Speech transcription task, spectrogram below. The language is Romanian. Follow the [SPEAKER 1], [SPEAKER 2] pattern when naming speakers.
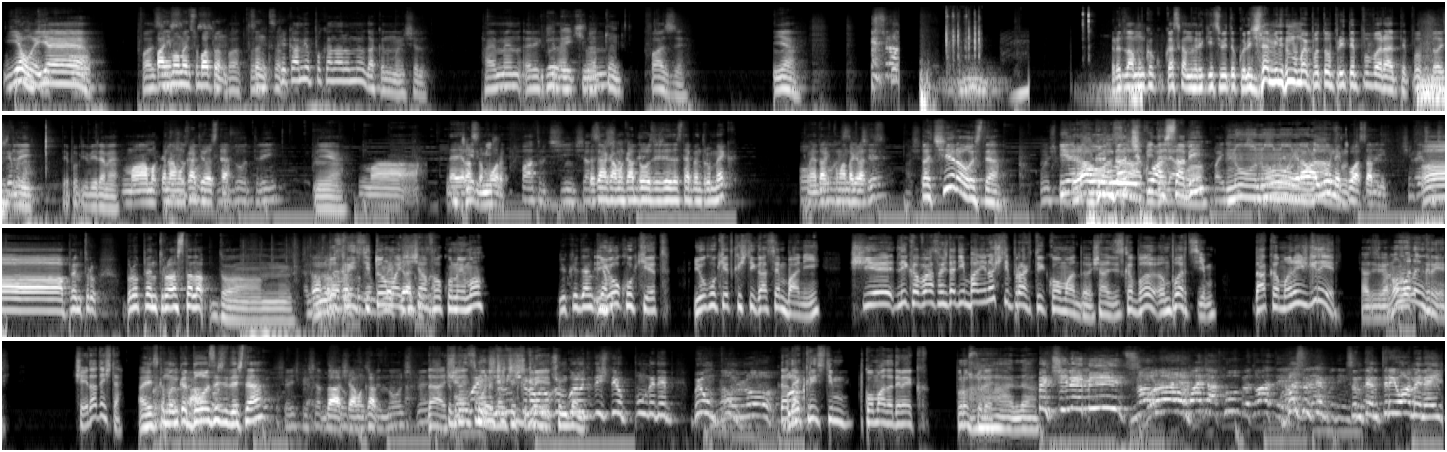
[SPEAKER 1] E un
[SPEAKER 2] mă,
[SPEAKER 1] clip
[SPEAKER 2] ia, ia, ia.
[SPEAKER 1] cu-
[SPEAKER 2] Faze
[SPEAKER 1] Funny moment sub aton.
[SPEAKER 2] aton.
[SPEAKER 1] Sunt, sunt.
[SPEAKER 2] Cred că am eu pe canalul meu, dacă nu mă înșel. Hymen,
[SPEAKER 3] Bă,
[SPEAKER 2] Rechinaton,
[SPEAKER 3] Echinaton.
[SPEAKER 2] faze. Ia. Râd la muncă cu casca în ureche și uite colegii la mine nu mă mai pot opri, te pup, bărat, te pup, 23. Te pup, iubirea mea.
[SPEAKER 1] Mamă, când am mâncat eu astea.
[SPEAKER 2] 2, 3. Ia.
[SPEAKER 1] Ma, ne era să
[SPEAKER 3] Germi.
[SPEAKER 1] mor.
[SPEAKER 2] 4, 5, 6,
[SPEAKER 1] Dă seama că am mâncat 20 de astea pentru Mac? Mi-ai dat comanda gratis?
[SPEAKER 2] Dar ce erau astea?
[SPEAKER 4] Erau
[SPEAKER 2] Gândaci
[SPEAKER 4] wasabi
[SPEAKER 2] cu
[SPEAKER 4] de alea,
[SPEAKER 2] wasabi?
[SPEAKER 4] bă. Nu, nu, nu,
[SPEAKER 1] erau
[SPEAKER 4] n-am
[SPEAKER 1] alune
[SPEAKER 4] vrut.
[SPEAKER 1] cu wasabi.
[SPEAKER 2] Oh, pentru... Bro, pentru asta la... Doamne.
[SPEAKER 1] Pentru asta
[SPEAKER 4] Bă,
[SPEAKER 1] am dat
[SPEAKER 4] Cristi,
[SPEAKER 1] cu
[SPEAKER 4] tu nu
[SPEAKER 1] Mac
[SPEAKER 4] mai știi ce am
[SPEAKER 1] gratis.
[SPEAKER 4] făcut noi, mă?
[SPEAKER 2] Eu credeam că... am-
[SPEAKER 4] Eu cu Chet, eu cu Chet câștigasem banii și e Lică voia să-și dea din banii noștri practic comandă și am zis că bă, împărțim dacă mănânci greieri. Și a zis că nu mănânc greieri. Și ai dat ăștia.
[SPEAKER 2] Ai zis că mănâncă 20 de ăștia?
[SPEAKER 1] Da, și am mâncat.
[SPEAKER 4] Da, și
[SPEAKER 3] Bă,
[SPEAKER 4] am zis
[SPEAKER 3] băi,
[SPEAKER 4] să mănânci
[SPEAKER 3] ce
[SPEAKER 4] și
[SPEAKER 3] mișto,
[SPEAKER 4] greieri.
[SPEAKER 3] mă, cum- bani.
[SPEAKER 2] uite, știu eu, pungă de... Băi, un pun loc!
[SPEAKER 4] Că de Cristi comandă de Mac, prostule.
[SPEAKER 3] Ah, da.
[SPEAKER 2] Pe cine minți?
[SPEAKER 5] Nu, nu, le faci acum pe toate!
[SPEAKER 2] Bă, suntem, suntem trei oameni aici!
